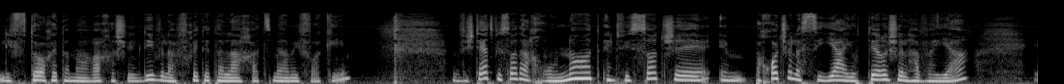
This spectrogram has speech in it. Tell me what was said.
לפתוח את המערך השלדי ולהפחית את הלחץ מהמפרקים. ושתי התפיסות האחרונות הן תפיסות שהן פחות של עשייה, יותר של הוויה. Uh,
